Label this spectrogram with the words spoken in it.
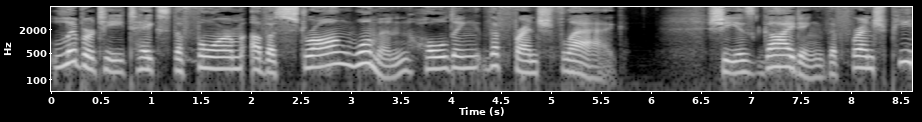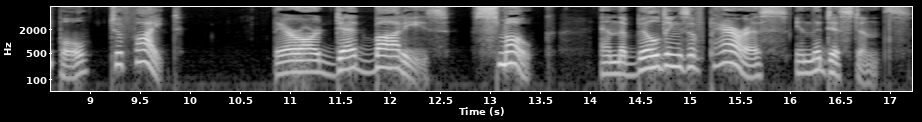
Liberty takes the form of a strong woman holding the French flag. She is guiding the French people to fight. There are dead bodies, smoke, and the buildings of Paris in the distance.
